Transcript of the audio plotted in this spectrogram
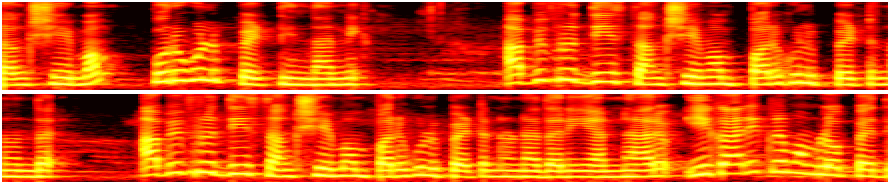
సంక్షేమం పురుగులు పెట్టిందని. అభివృద్ధి సంక్షేమం పరుగులు పెట్టనుంద అభివృద్ధి సంక్షేమం పరుగులు పెట్టనున్నదని అన్నారు. ఈ కార్యక్రమంలో పెద్ద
